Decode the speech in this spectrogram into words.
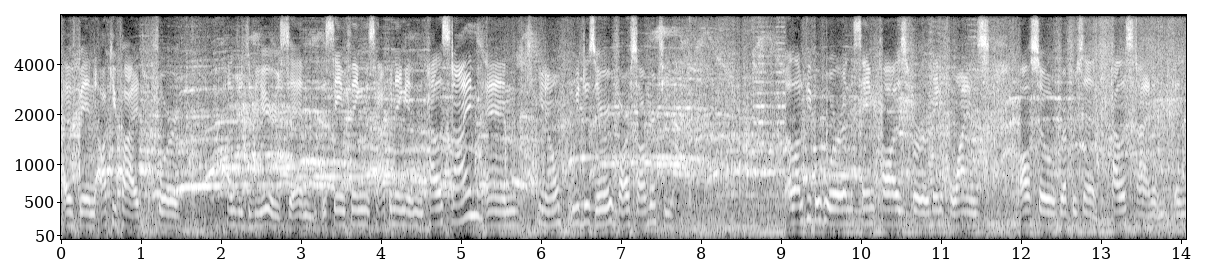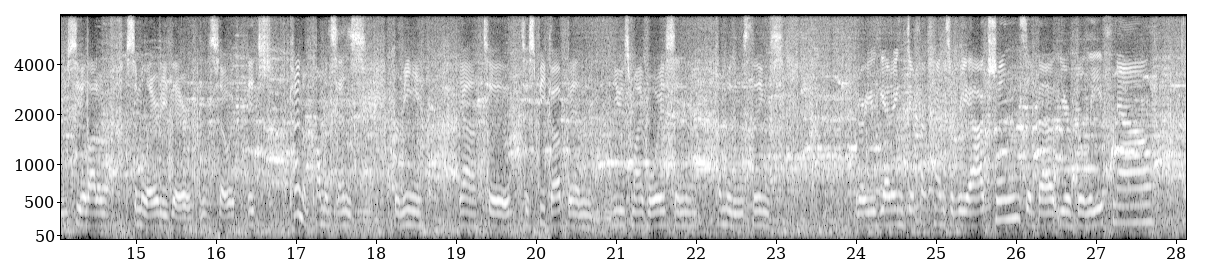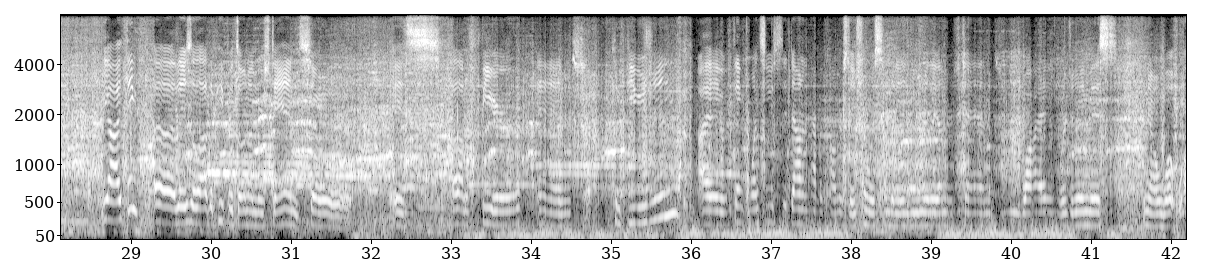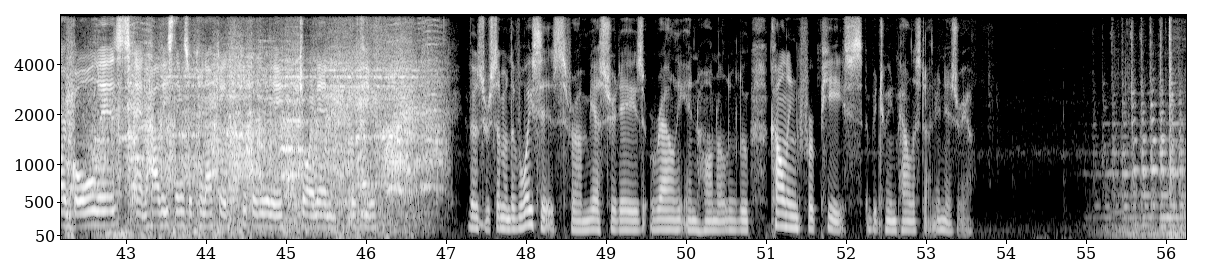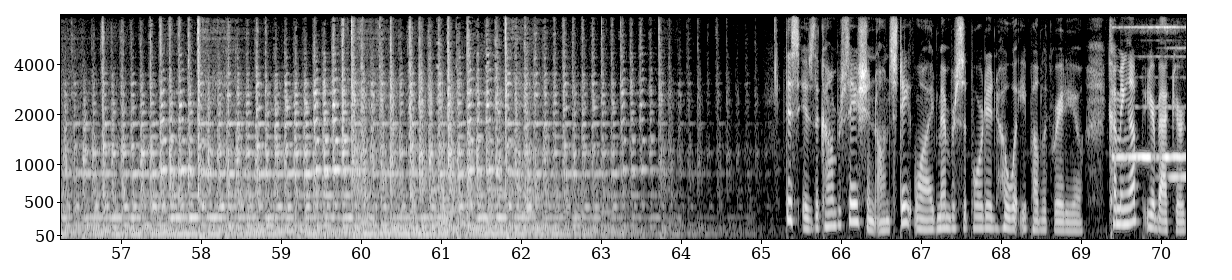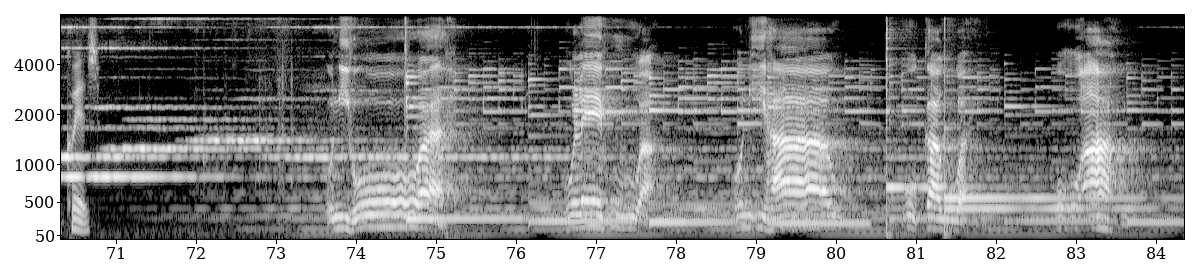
have been occupied for hundreds of years, and the same thing is happening in Palestine. And you know, we deserve our sovereignty a lot of people who are in the same cause for Native Hawaiians also represent Palestine, and, and you see a lot of similarity there. And so it, it's kind of common sense for me, yeah, to, to speak up and use my voice and come to these things. Are you getting different kinds of reactions about your belief now? Yeah, I think uh, there's a lot that people don't understand, so it's a lot of fear and confusion. I think once you sit down and have a conversation with somebody and you really understand why we're doing this, you know, what our goal is and how these things are connected, people really join in with you. Those were some of the voices from yesterday's rally in Honolulu calling for peace between Palestine and Israel. This is The Conversation on statewide member supported Hawaii Public Radio. Coming up, your backyard quiz.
